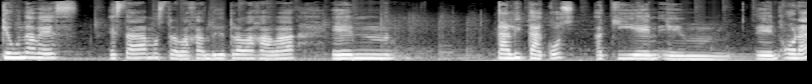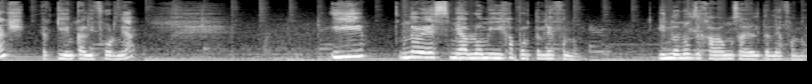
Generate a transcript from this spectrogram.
Que una vez estábamos trabajando, yo trabajaba en Cali Tacos, aquí en, Orange, aquí en California. Y una vez me habló mi hija por teléfono y no nos dejaban usar el teléfono.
